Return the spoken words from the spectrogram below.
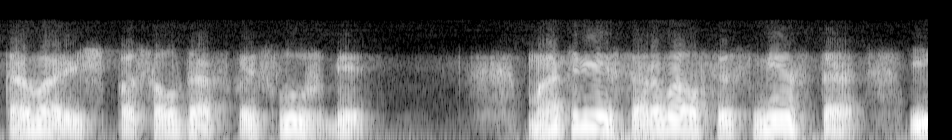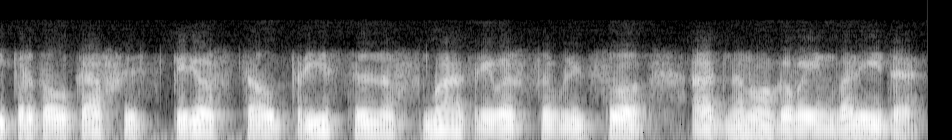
Товарищ по солдатской службе. Матвей сорвался с места и, протолкавшись вперед, стал пристально всматриваться в лицо одноногого инвалида.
